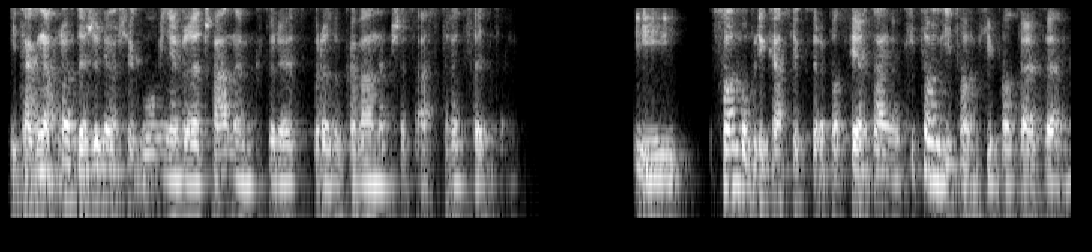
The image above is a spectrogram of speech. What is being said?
i tak naprawdę żywią się głównie mleczanem, który jest produkowany przez astrocyty. I są publikacje, które potwierdzają i tą, i tą hipotezę,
